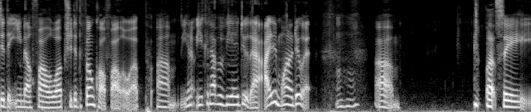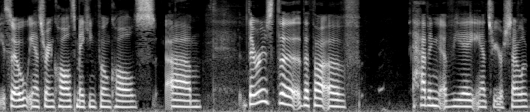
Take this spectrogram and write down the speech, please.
did the email follow up. She did the phone call follow up. Um, you know, you could have a VA do that. I didn't want to do it. Um, let's see so answering calls making phone calls um, there is the the thought of having a va answer your seller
